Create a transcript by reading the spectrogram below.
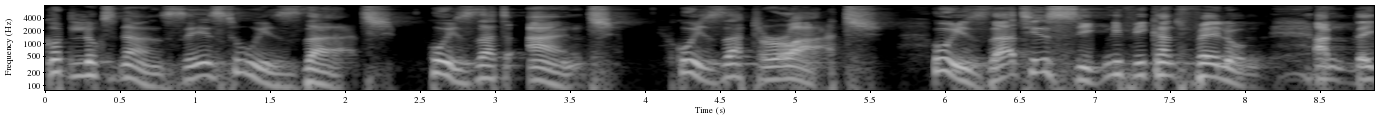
God looks down and says, who is that? Who is that ant? Who is that rat? Who is that insignificant fellow? And the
